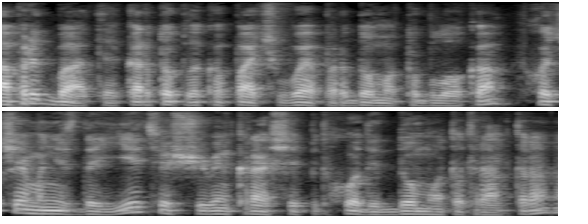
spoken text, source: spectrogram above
А придбати картоплекопач вепер до мотоблока, хоча мені здається, що він краще підходить до мототрактора,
